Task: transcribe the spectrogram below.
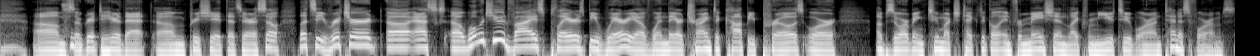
um, so great to hear that. Um, appreciate that, Sarah. So let's see. Richard uh, asks, uh, what would you advise players be wary of when they are trying to copy pros or absorbing too much technical information, like from YouTube or on tennis forums?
